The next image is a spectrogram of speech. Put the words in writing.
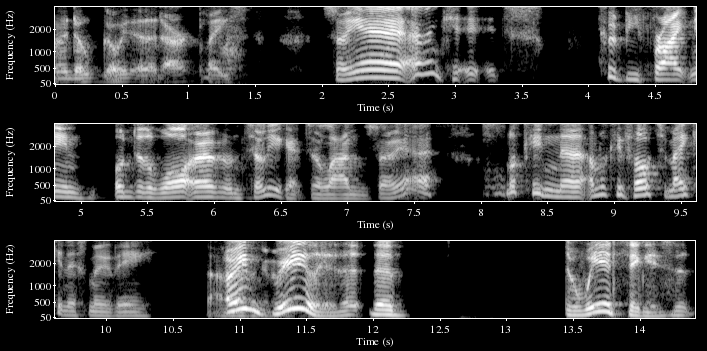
I don't go into the dark place. So yeah, I think it, it's could be frightening under the water until you get to land. So yeah, looking, uh, I'm looking forward to making this movie. I'm mean, gonna- really, the, the the weird thing is that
